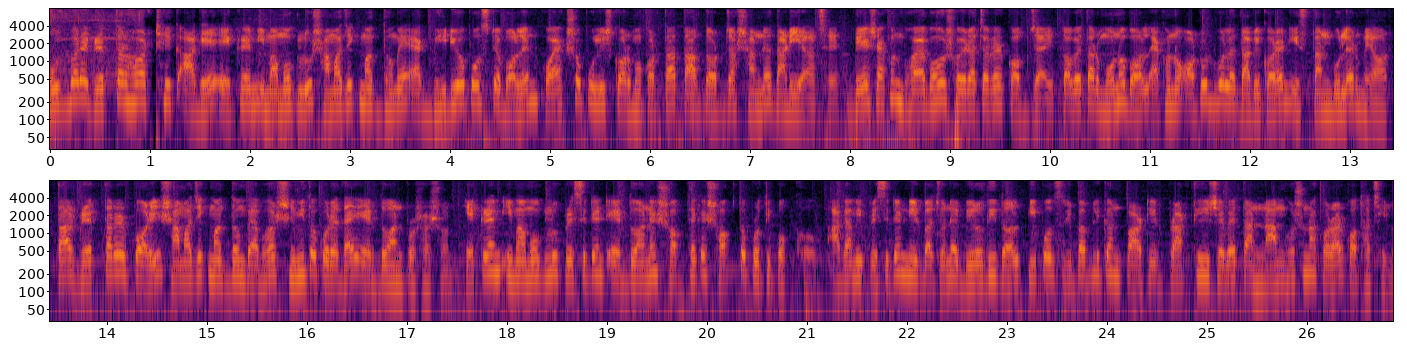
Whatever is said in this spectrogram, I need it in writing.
বুধবারে গ্রেপ্তার হওয়ার ঠিক আগে একরেম ইমামোগলু সামাজিক মাধ্যমে এক ভিডিও পোস্টে বলেন, কয়েকশো পুলিশ কর্মকর্তা তার দরজার সামনে দাঁড়িয়ে আছে। দেশ এখন ভয়াবহ স্বৈরাচারের কবজায়, তবে তার মনোবল এখনও অটুট বলে দাবি করেন ইস্তানবুলের মেয়র। তার গ্রেপ্তারের পরই সামাজিক মাধ্যম ব্যবহার সীমিত করে দেয় এরদোয়ান প্রশাসন। একরেম ইমামোগলু প্রেসিডেন্ট এরদোয়ানের সবথেকে শক্ত প্রতিপক্ষ। আগামী প্রেসিডেন্ট নির্বাচনে বিরোধী দল পিপলস রিপাবলিকান পার্টির প্রার্থী হিসেবে তার নাম ঘোষণা করার কথা ছিল।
